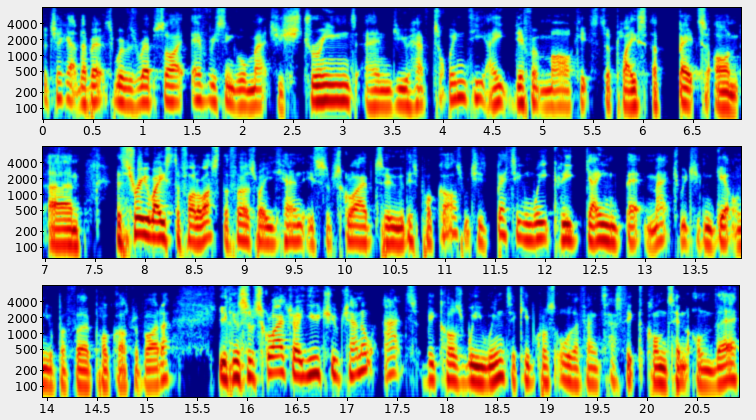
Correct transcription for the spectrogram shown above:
So check out the Bet Rivers website. Every single match is streamed, and you have 28 different markets to place a bet on. Um, there's three ways to follow us. The first way you can is subscribe to this podcast, which is Betting Weekly Game Bet Match, which you can get on your preferred podcast provider. You can subscribe to our YouTube channel at Because We Win to keep across all the fantastic content on there,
